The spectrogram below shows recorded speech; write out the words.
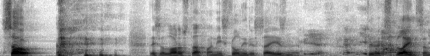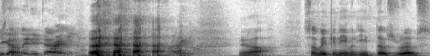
So, there's a lot of stuff I still need to say, isn't it? Yes. To explain some you stuff. got plenty time. Yeah. So we can even eat those ribs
